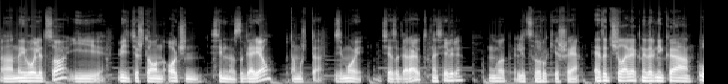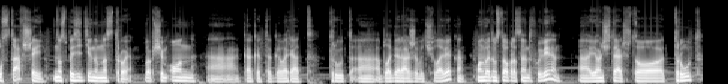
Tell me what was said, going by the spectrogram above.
на его лицо и видите, что он очень сильно загорел, потому что зимой все загорают на севере, вот, лицо, руки, шея. Этот человек наверняка уставший, но с позитивным настроем. В общем, он, а, как это говорят труд а, облагораживает человека. Он в этом 100% уверен, а, и он считает, что труд —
